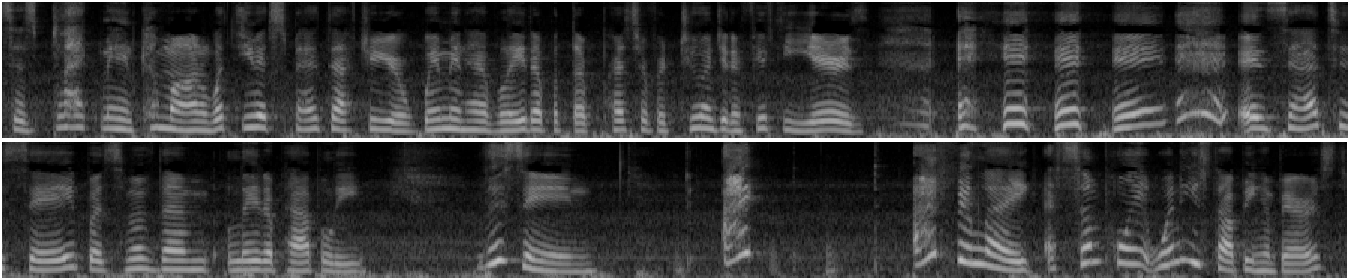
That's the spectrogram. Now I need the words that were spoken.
says, Black man, come on, what do you expect after your women have laid up with the oppressor for 250 years? and sad to say, but some of them laid up happily. Listen, I I feel like at some point, when do you stop being embarrassed?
